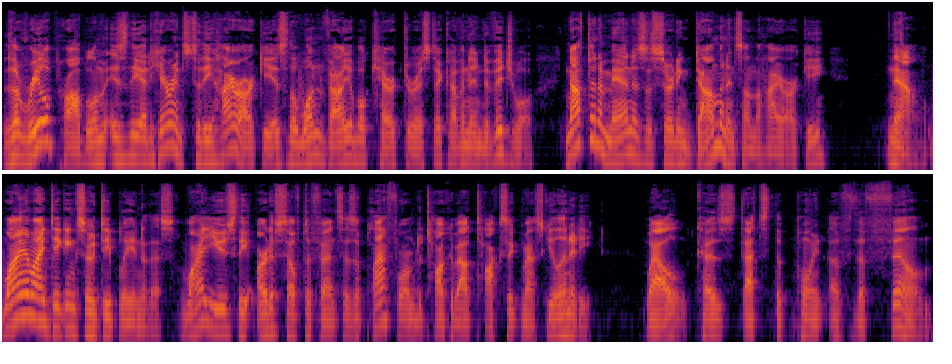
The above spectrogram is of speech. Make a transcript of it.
The real problem is the adherence to the hierarchy as the one valuable characteristic of an individual. Not that a man is asserting dominance on the hierarchy. Now, why am I digging so deeply into this? Why use the art of self defense as a platform to talk about toxic masculinity? Well, because that's the point of the film.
